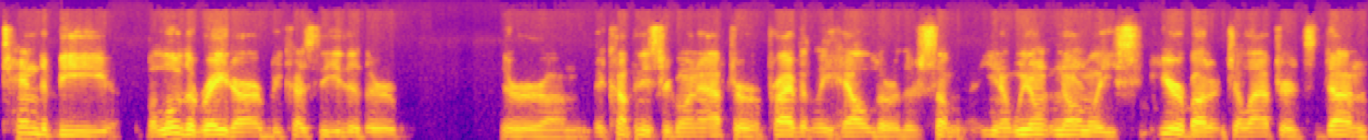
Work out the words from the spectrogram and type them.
tend to be below the radar because they, either they're they're um, the companies they're going after are privately held or there's some you know we don't normally hear about it until after it's done.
